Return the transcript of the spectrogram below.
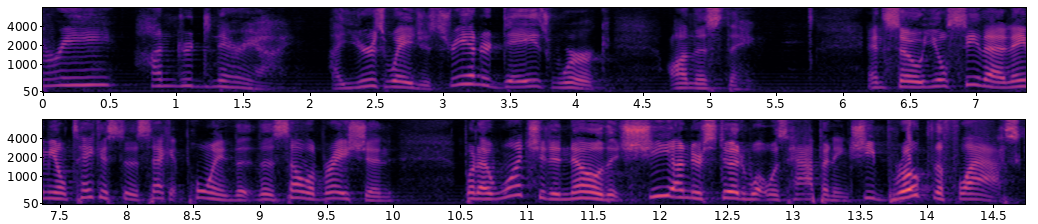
three hundred denarii, a year's wages, three hundred days' work on this thing. And so you'll see that, and Amy will take us to the second point, the, the celebration. But I want you to know that she understood what was happening. She broke the flask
